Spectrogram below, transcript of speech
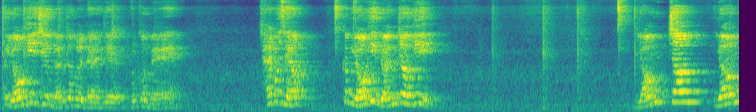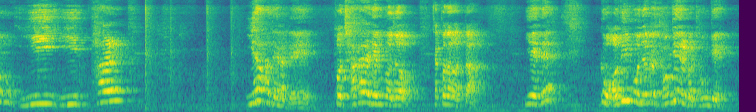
그 여기 지금 면적을 내가 이제 볼 건데, 잘 보세요. 그럼 여기 면적이 0.0228 이하가 돼야 돼. 더 작아야 되는 거죠. 작고 나갔다. 이해돼? 그럼 어딜 보냐면 경계를 봐, 경계.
